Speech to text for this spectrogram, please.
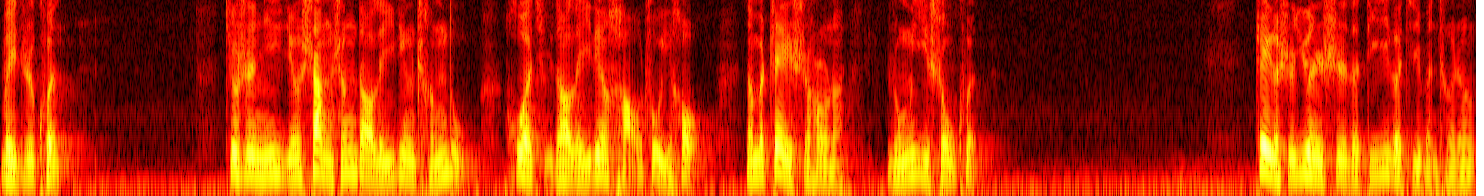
谓之困。就是你已经上升到了一定程度，获取到了一定好处以后，那么这时候呢，容易受困。这个是运势的第一个基本特征。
